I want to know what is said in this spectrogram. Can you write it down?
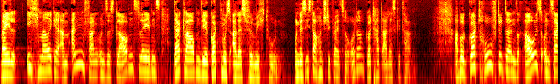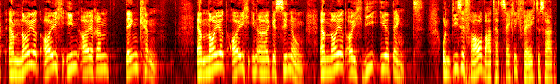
Weil ich merke, am Anfang unseres Glaubenslebens, da glauben wir, Gott muss alles für mich tun. Und es ist auch ein Stück weit so, oder? Gott hat alles getan. Aber Gott ruft dann raus und sagt, erneuert euch in eurem Denken. Erneuert euch in eurer Gesinnung. Erneuert euch, wie ihr denkt. Und diese Frau war tatsächlich fähig zu sagen,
